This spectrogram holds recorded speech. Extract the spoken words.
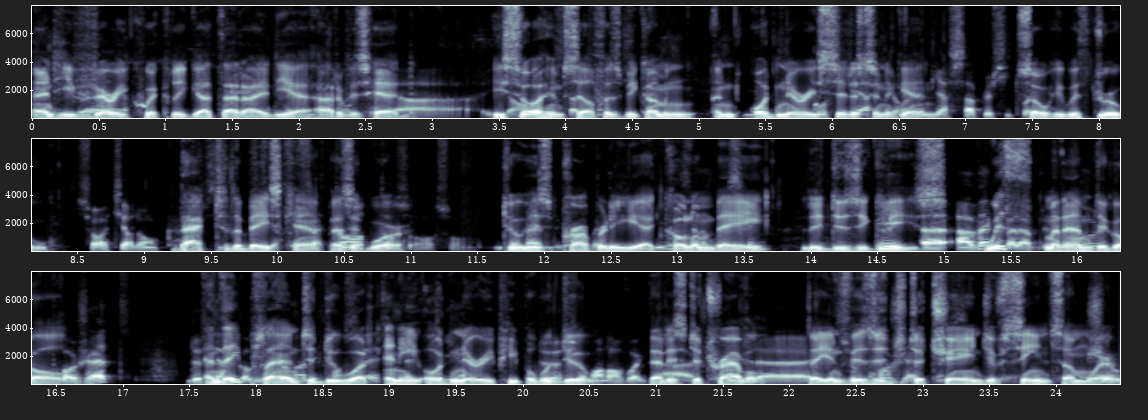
and he very quickly got that idea out of his head. He saw himself as becoming an ordinary citizen again, so he withdrew, back to the base camp, as it were, to his property at Colombey, les Deux Églises, with Madame de Gaulle. And they planned to do what any ordinary people would do that is, to travel. They envisaged a change of scene somewhere.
